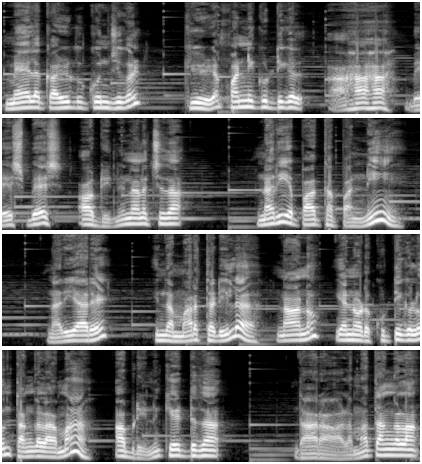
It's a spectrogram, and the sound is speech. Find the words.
மேல கழுகு குஞ்சுகள் கீழே பன்னிக்குட்டிகள் ஆஹாஹா பேஷ் பேஷ் அப்படின்னு நினைச்சுதான். நரிய பார்த்த பன்னி நரியாரே இந்த மரத்தடியில நானும் என்னோட குட்டிகளும் தங்கலாமா அப்படின்னு கேட்டுதான். தாராளமா தங்கலாம்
